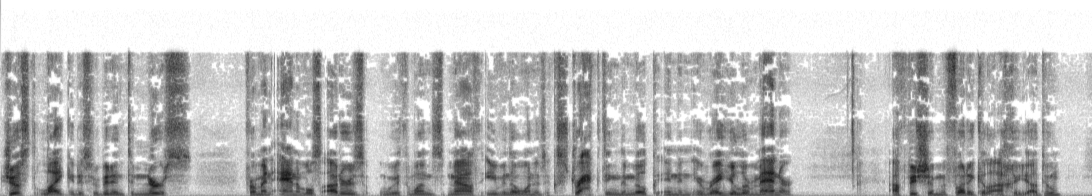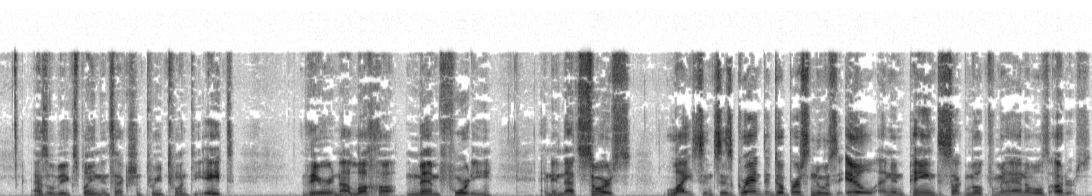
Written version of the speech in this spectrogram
just like it is forbidden to nurse from an animal's udders with one's mouth, even though one is extracting the milk in an irregular manner. As will be explained in section 328, there in Halacha Mem 40, and in that source, license is granted to a person who is ill and in pain to suck milk from an animal's udders.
